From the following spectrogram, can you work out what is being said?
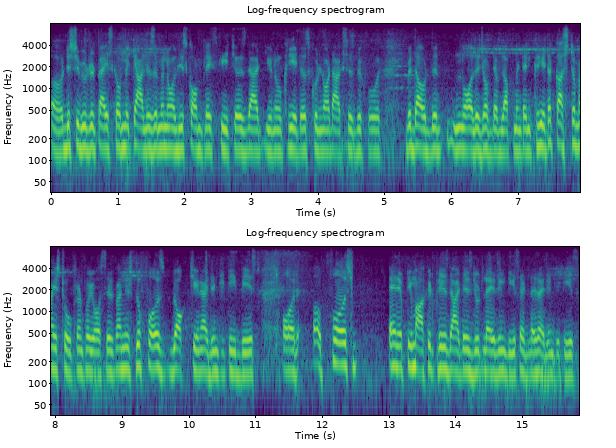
uh, distributed price curve mechanism and all these complex features that you know creators could not access before without the knowledge of development and create a customized storefront for yourself and it's the first blockchain identity based or uh, first NFT marketplace that is utilizing decentralized identities.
